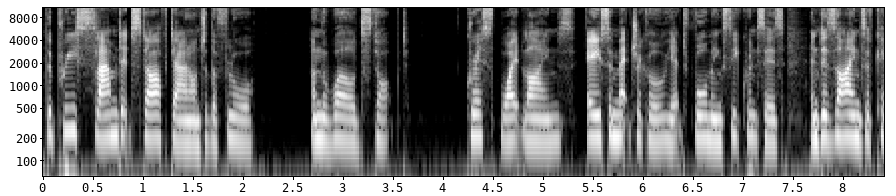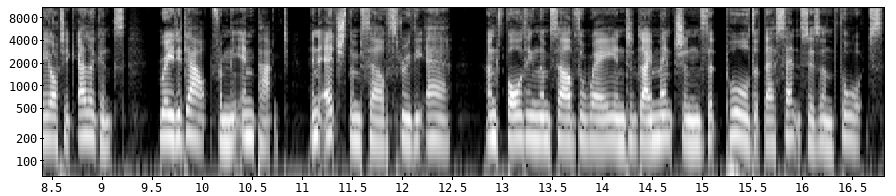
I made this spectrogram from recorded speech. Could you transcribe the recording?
The priest slammed its staff down onto the floor, and the world stopped. Crisp white lines, asymmetrical yet forming sequences, and designs of chaotic elegance raided out from the impact and etched themselves through the air, unfolding themselves away into dimensions that pulled at their senses and thoughts.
